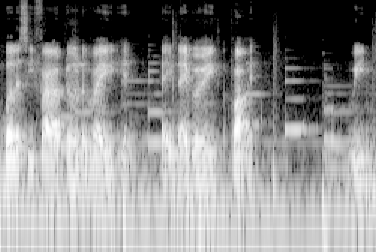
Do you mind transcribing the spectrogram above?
bullets he fired during the raid hit a neighboring apartment. Read.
